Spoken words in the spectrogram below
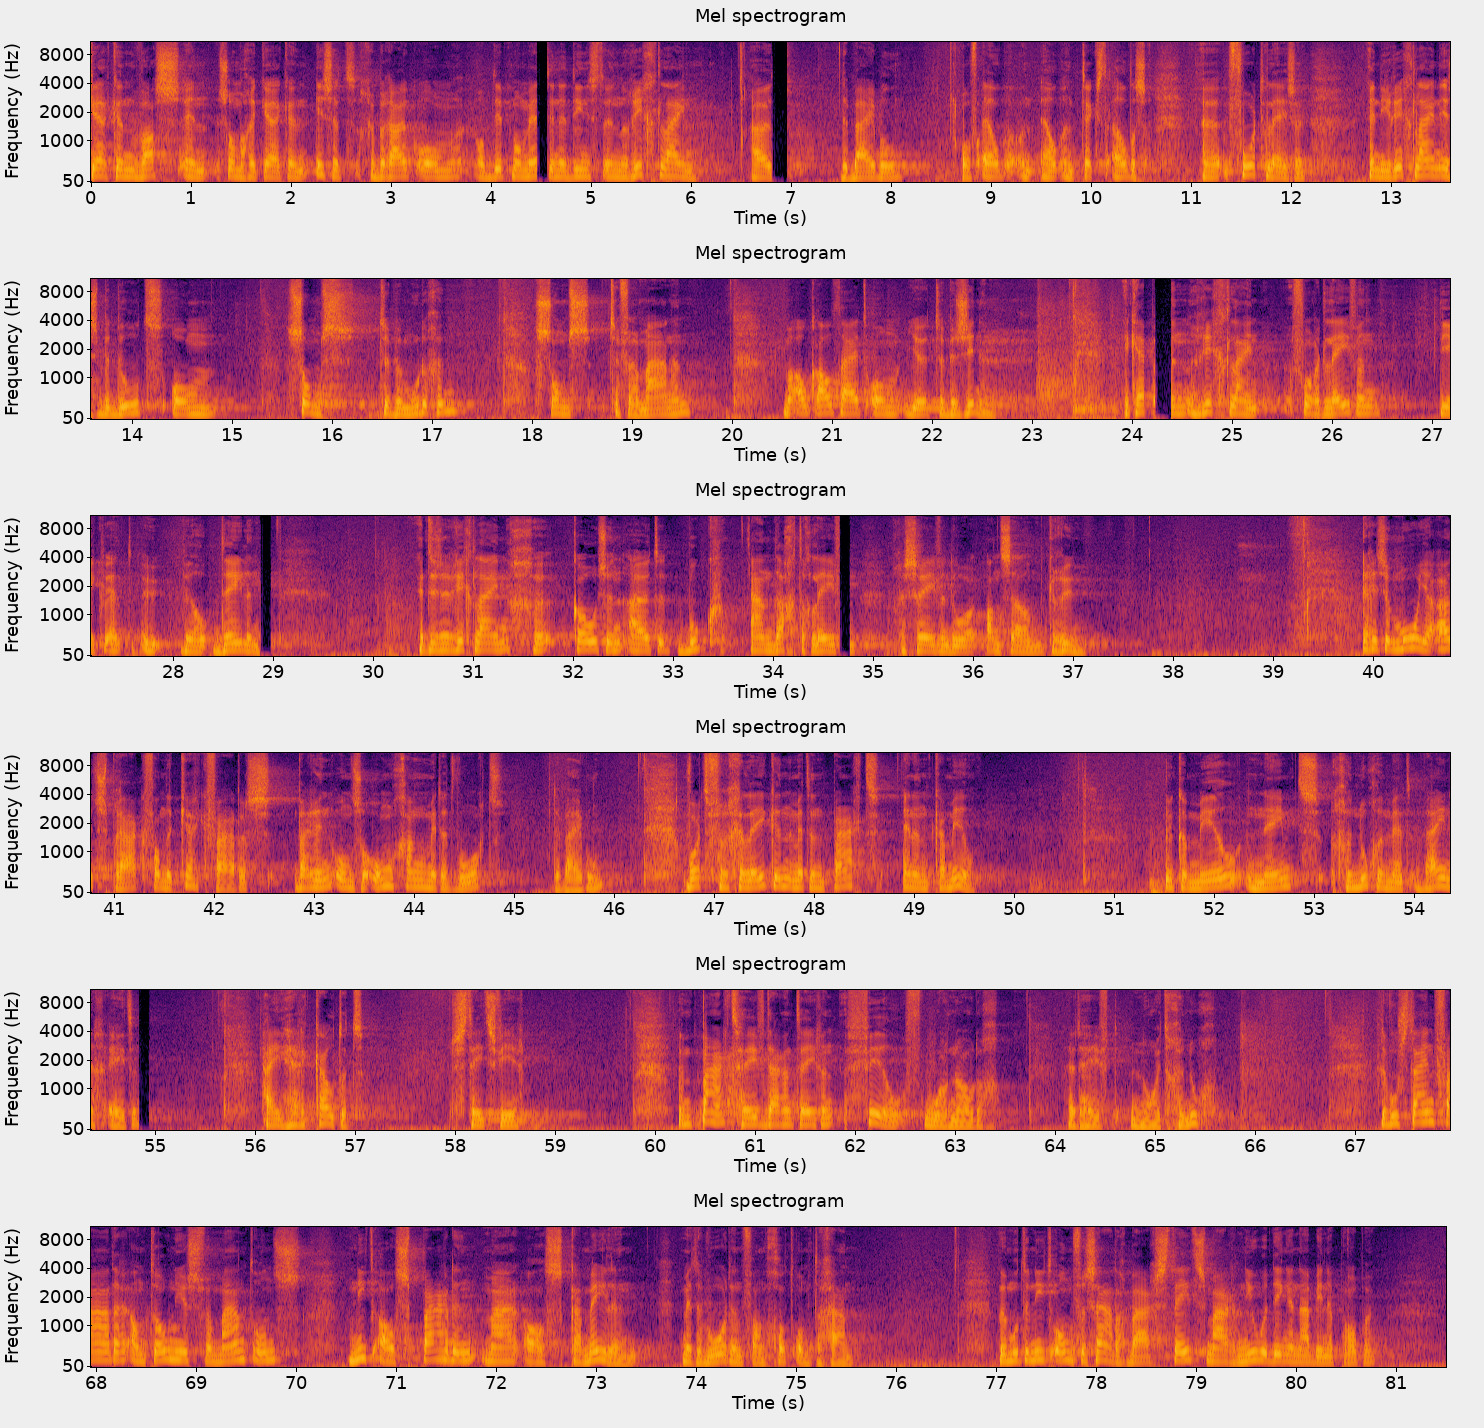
Kerken was en sommige kerken is het gebruik om op dit moment in de dienst een richtlijn uit de Bijbel of een tekst elders uh, voor te lezen. En die richtlijn is bedoeld om soms te bemoedigen, soms te vermanen, maar ook altijd om je te bezinnen. Ik heb een richtlijn voor het leven die ik met u wil delen. Het is een richtlijn gekozen uit het boek Aandachtig Leven, geschreven door Anselm Grun. er is een mooie uitspraak van de kerkvaders waarin onze omgang met het woord, de Bijbel, wordt vergeleken met een paard en een kameel. Een kameel neemt genoegen met weinig eten. Hij herkoudt het steeds weer. Een paard heeft daarentegen veel voer nodig. Het heeft nooit genoeg. De woestijnvader Antonius vermaant ons niet als paarden, maar als kamelen met de woorden van God om te gaan. We moeten niet onverzadigbaar steeds maar nieuwe dingen naar binnen proppen,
